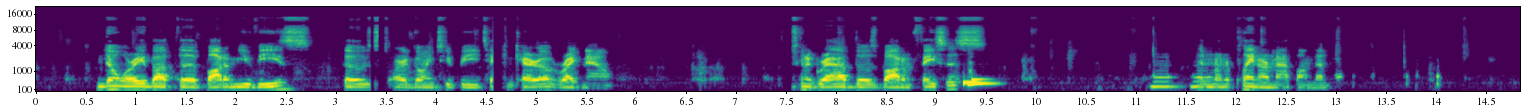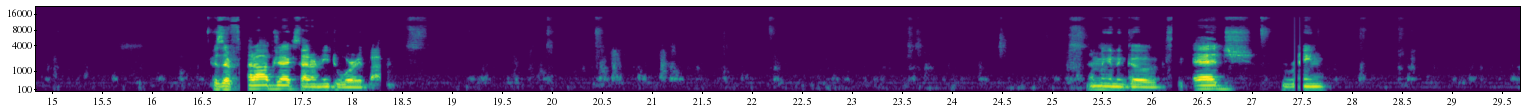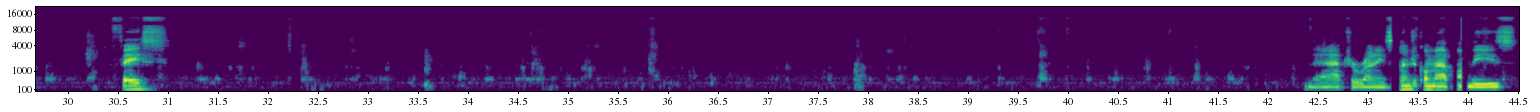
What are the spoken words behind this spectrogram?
And don't worry about the bottom UVs. Those are going to be taken care of right now. I'm just going to grab those bottom faces and run a planar map on them. Because they're flat objects, I don't need to worry about them. I'm going to go to edge, ring, face. Then after running cylindrical map on these,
